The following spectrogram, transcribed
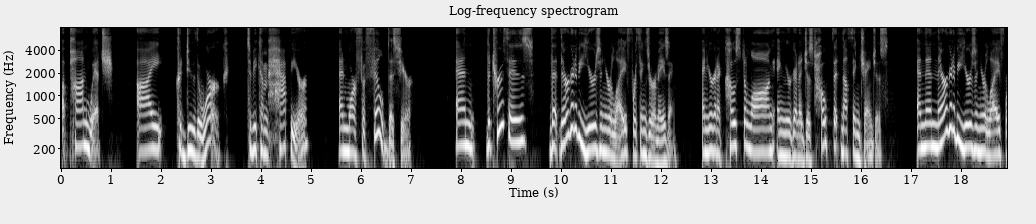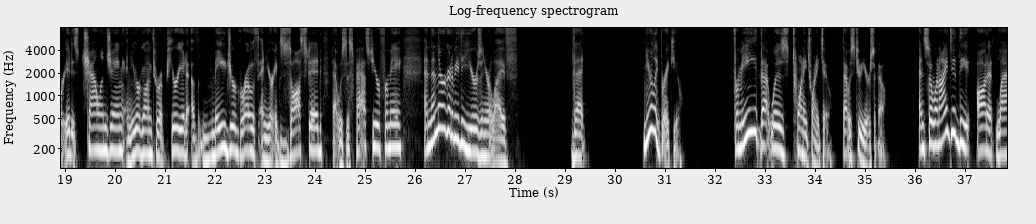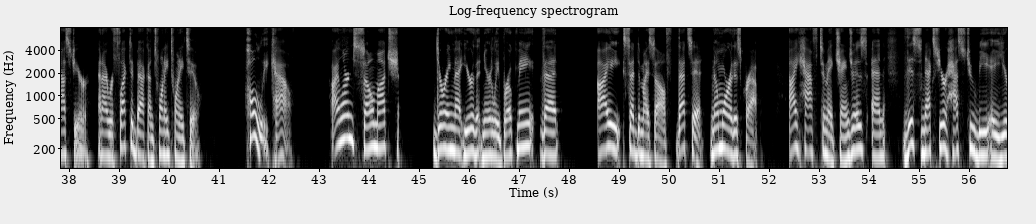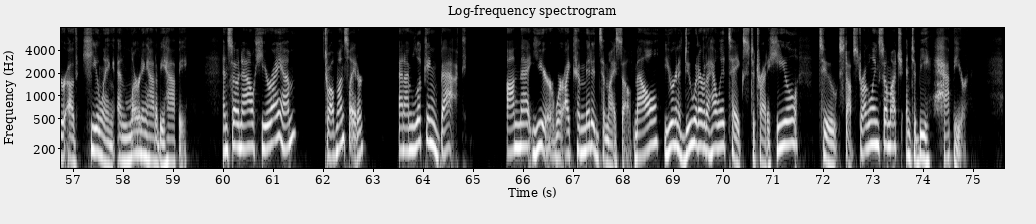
upon which I could do the work to become happier and more fulfilled this year. And the truth is that there are going to be years in your life where things are amazing and you're going to coast along and you're going to just hope that nothing changes. And then there are going to be years in your life where it is challenging and you're going through a period of major growth and you're exhausted. That was this past year for me. And then there are going to be the years in your life that nearly break you. For me, that was 2022. That was two years ago. And so when I did the audit last year and I reflected back on 2022, holy cow, I learned so much during that year that nearly broke me that I said to myself, that's it. No more of this crap. I have to make changes. And this next year has to be a year of healing and learning how to be happy. And so now here I am, 12 months later, and I'm looking back on that year where I committed to myself, Mel, you're going to do whatever the hell it takes to try to heal, to stop struggling so much, and to be happier.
